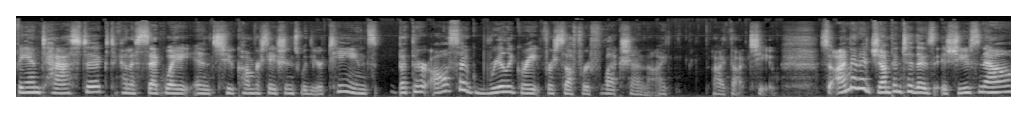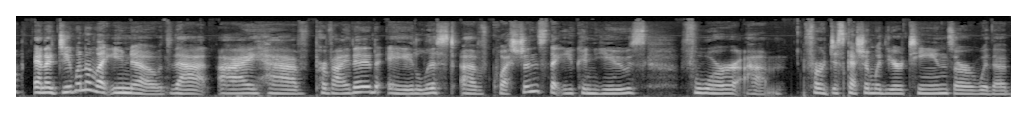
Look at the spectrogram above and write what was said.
fantastic to kind of segue into conversations with your teens, but they're also really great for self reflection, I I thought too. So I'm going to jump into those issues now. And I do want to let you know that I have provided a list of questions that you can use for um, for discussion with your teens or with a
